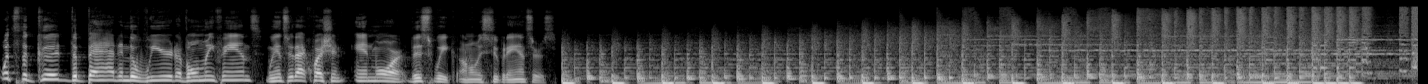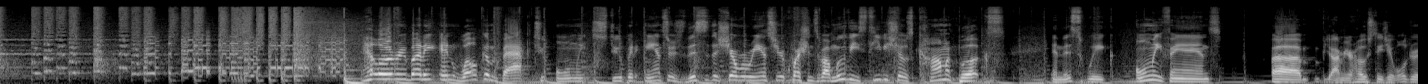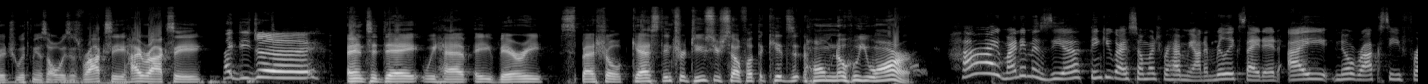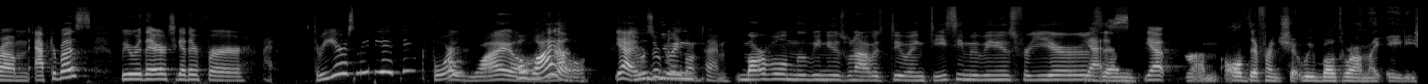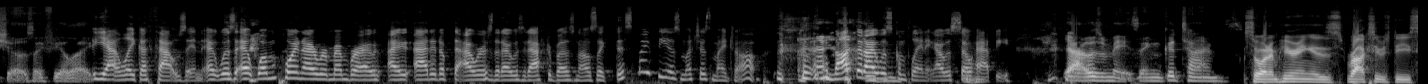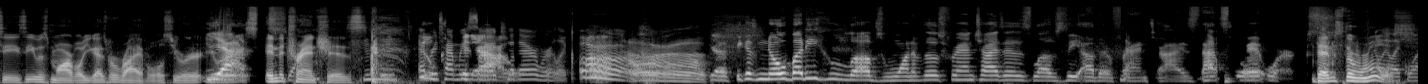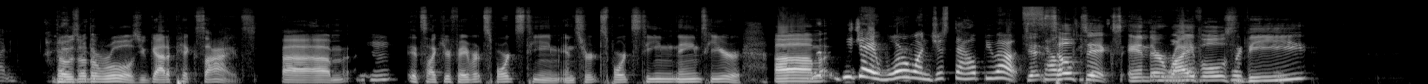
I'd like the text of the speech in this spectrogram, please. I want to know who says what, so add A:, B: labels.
A: What's the good, the bad, and the weird of OnlyFans? We answer that question and more this week on Only Stupid Answers. Hello, everybody, and welcome back to Only Stupid Answers. This is the show where we answer your questions about movies, TV shows, comic books. And this week, OnlyFans. Uh, I'm your host, DJ Wooldridge. With me, as always, is Roxy. Hi, Roxy.
B: Hi, DJ.
A: And today we have a very special guest. Introduce yourself. Let the kids at home know who you are.
C: Hi, my name is Xia. Thank you guys so much for having me on. I'm really excited. I know Roxy from AfterBuzz. We were there together for three years, maybe I think four.
B: A while.
C: A while. Yeah, it was a really long time.
B: Marvel movie news when I was doing DC movie news for years.
C: Yes.
B: And
C: Yep.
B: um, all different shows. We both were on like 80 shows, I feel like.
C: Yeah, like a thousand. It was at one point. I remember I, I added up the hours that I was at AfterBuzz, and I was like, "This might be as much as my job." Not that I was complaining. I was so happy.
B: Yeah, it was amazing. Good times.
A: So what I'm hearing is Roxy was DC, Z was Marvel. You guys were rivals. You were, you
B: Yes.
A: were in the
B: Yeah.
A: trenches.
C: Every time we
B: it
C: saw each
B: out.
C: other, we're like, "Oh."
B: Yeah, because nobody who loves one of those franchises loves the other franchise. That's the way it works.
A: Them's the rules.
C: Only like one.
A: Those are the rules. You've got to pick sides. Um,
B: Mhm.
A: it's like your favorite sports team. Insert sports team names here. Um,
B: DJ I wore one just to help you out.
A: J- Celtics and their rivals, the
